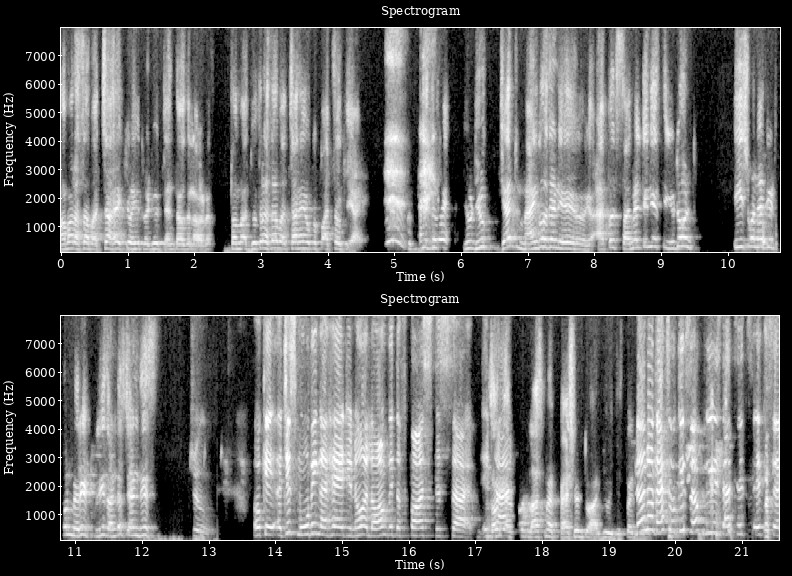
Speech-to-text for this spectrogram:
हमारा सब अच्छा he produced 10,000 produce ten thousand order दूसरा सब अच्छा नहीं उसको पाँच सौ किया you, you judge mangoes and uh, apples simultaneously. You don't. Each one has its own merit. Please understand this. True. Okay, uh, just moving ahead, you know, along with, of course, this uh, entire. Sorry, I've not lost my passion to argue with this. No, no, that's okay, sir. Please, that's it's it's uh,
